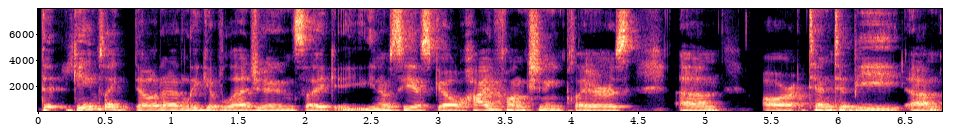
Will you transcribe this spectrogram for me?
the games like Dota and League of Legends, like you know CS:GO, high functioning players. Um, are tend to be um,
